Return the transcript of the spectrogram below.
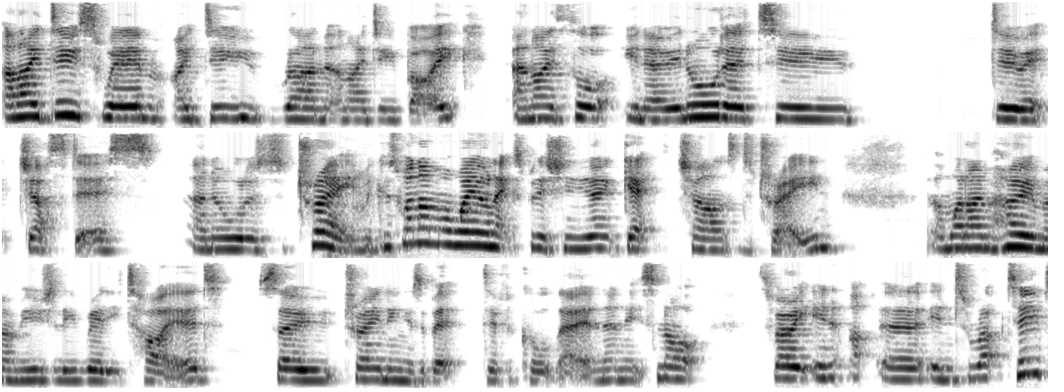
and I do swim, I do run, and I do bike. And I thought, you know, in order to do it justice and in order to train because when I'm away on expedition, you don't get the chance to train. And when I'm home, I'm usually really tired. So training is a bit difficult then. And it's not, it's very in, uh, interrupted.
